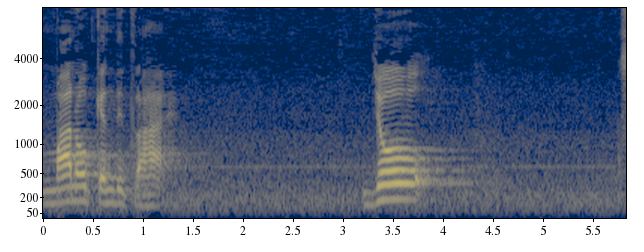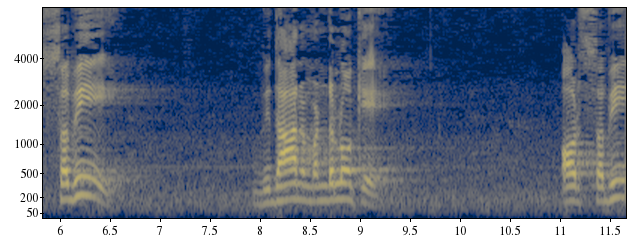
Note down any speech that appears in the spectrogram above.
मानव केंद्रित रहा है, जो सभी विधान मंडलों के और सभी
